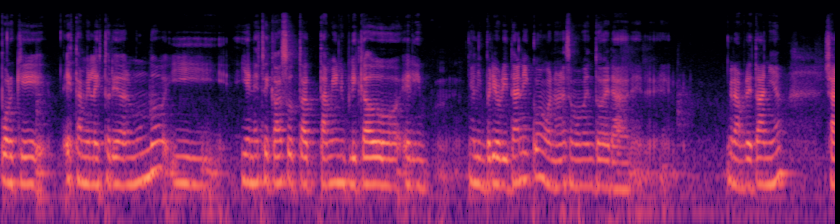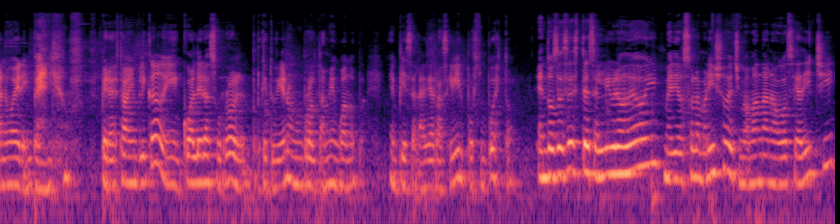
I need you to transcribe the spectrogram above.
porque es también la historia del mundo y, y en este caso está también implicado el, el imperio británico, bueno, en ese momento era Gran Bretaña, ya no era imperio, pero estaba implicado y cuál era su rol, porque tuvieron un rol también cuando empieza la guerra civil, por supuesto. Entonces este es el libro de hoy, Medio Sol Amarillo, de Chimamanda Ngozi Adichie,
